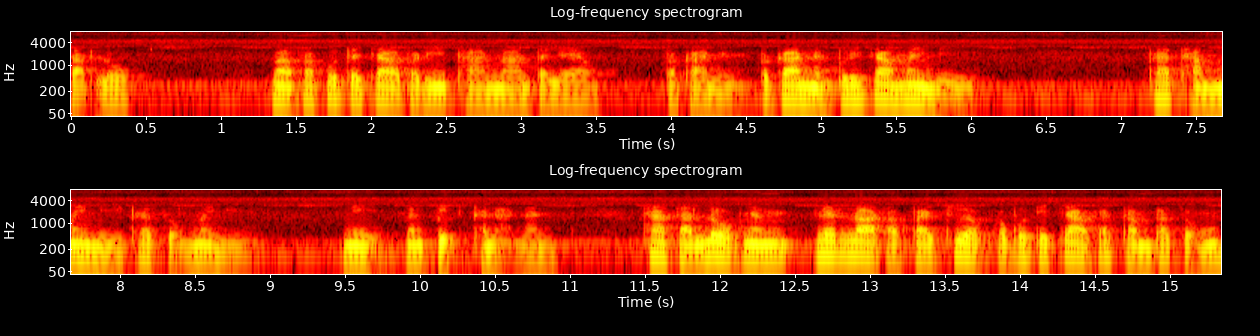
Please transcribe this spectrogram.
สัตว์โลก ว่าพระพุทธเจ้าปรินิพานนานไปแล้ว ประการหนึ่ง ประการหนึ่งพระพุทธเจ้าไม่มี พระธรรมไม่มีพระสงฆ์ไม่มี นี่มันปิดขนาดนั้น ถ้าสัตว์โลกยังเล็ดลอดออกไปเชื่อพระพุทธเจ้าพระธรรมพระสงฆ์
